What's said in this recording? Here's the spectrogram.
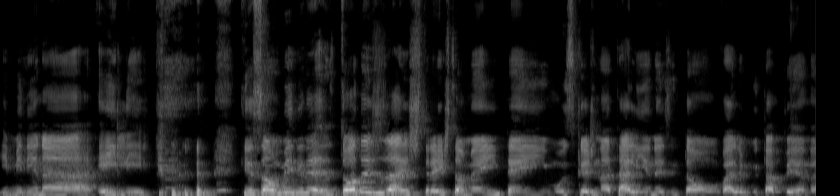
e menina Eili. que são meninas, todas as três também têm músicas natalinas, então vale muito a pena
